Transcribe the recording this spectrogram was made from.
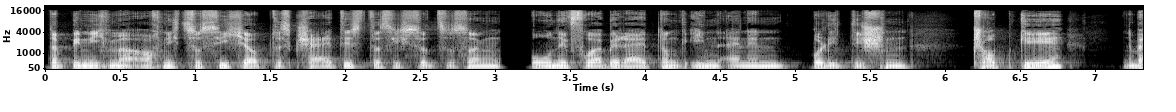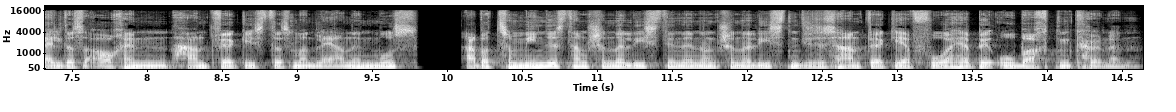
Da bin ich mir auch nicht so sicher, ob das gescheit ist, dass ich sozusagen ohne Vorbereitung in einen politischen Job gehe, weil das auch ein Handwerk ist, das man lernen muss. Aber zumindest haben Journalistinnen und Journalisten dieses Handwerk ja vorher beobachten können.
